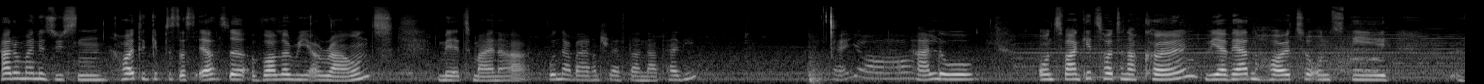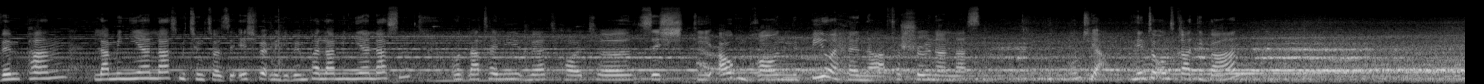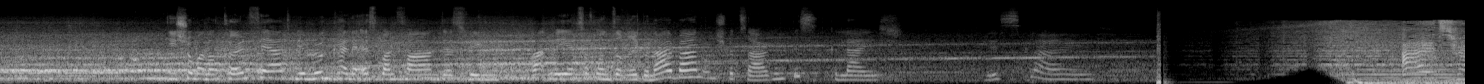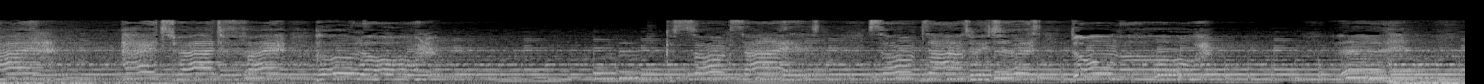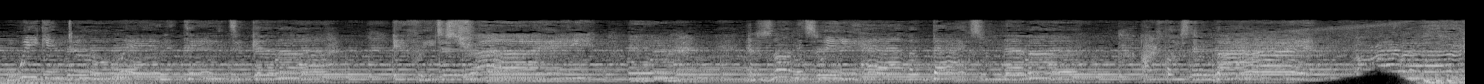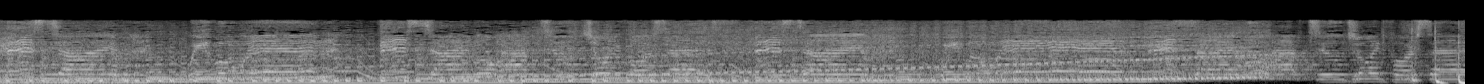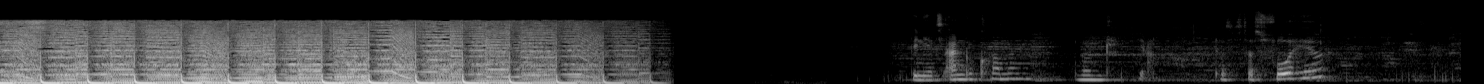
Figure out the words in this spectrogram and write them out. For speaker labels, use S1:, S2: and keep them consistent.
S1: Hallo meine Süßen, heute gibt es das erste Valerie Around mit meiner wunderbaren Schwester Nathalie.
S2: Hey, ja.
S1: Hallo. Und zwar geht es heute nach Köln. Wir werden heute uns die Wimpern laminieren lassen, beziehungsweise ich werde mir die Wimpern laminieren lassen. Und Nathalie wird heute sich die Augenbrauen mit Biohenna verschönern lassen. Und ja, hinter uns gerade die Bahn. Die schon mal nach Köln fährt. Wir mögen keine S-Bahn fahren, deswegen warten wir jetzt auf unsere Regionalbahn und ich würde sagen, bis gleich.
S2: Bis gleich.
S3: I tried, I tried to fight alone.
S1: Bin jetzt angekommen und ja, das ist das Vorher.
